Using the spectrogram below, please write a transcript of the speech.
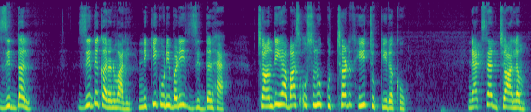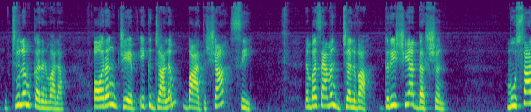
ਜ਼ਿੱਦਲ ਜ਼ਿੱਦ ਕਰਨ ਵਾਲੀ। ਨਿੱਕੀ ਕੁੜੀ ਬੜੀ ਜ਼ਿੱਦਲ ਹੈ। ਚਾਹੁੰਦੀ ਹੈ ਬਸ ਉਸ ਨੂੰ ਕੁੱਛੜ ਹੀ ਚੁੱਕੀ ਰੱਖੋ। ਨੈਕਸਟ ਹੈ ਜ਼ਾਲਮ। ਜ਼ੁਲਮ ਕਰਨ ਵਾਲਾ। ਔਰੰਗਜ਼ੇਬ ਇੱਕ ਜ਼ਾਲਮ ਬਾਦਸ਼ਾਹ ਸੀ। ਨੰਬਰ 7 ਜਲਵਾ। ਦ੍ਰਿਸ਼ ਜਾਂ ਦਰਸ਼ਨ। ਮੂਸਾ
